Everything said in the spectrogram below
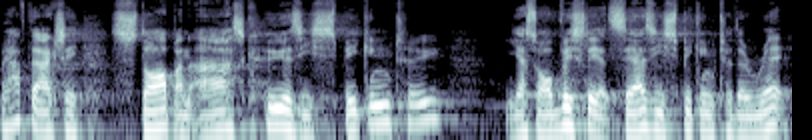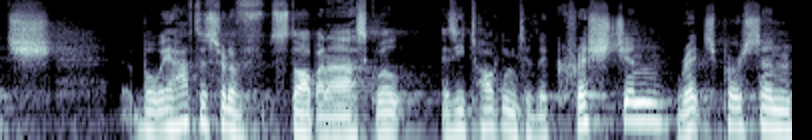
We have to actually stop and ask who is he speaking to? Yes, obviously it says he's speaking to the rich, but we have to sort of stop and ask, well, is he talking to the Christian rich person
